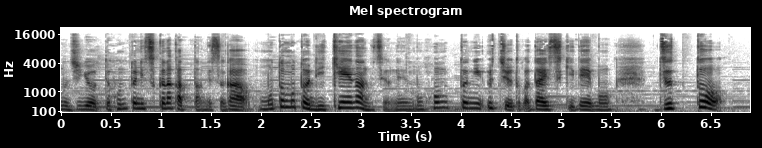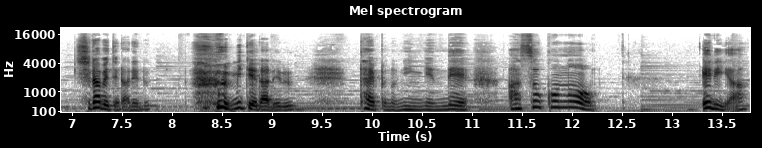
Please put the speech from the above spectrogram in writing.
の授業って本当に少なかったんですがもともと理系なんですよね。もう本当に宇宙とか大好きでもうずっと調べてられる。見てられるタイプの人間であそこのエリア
